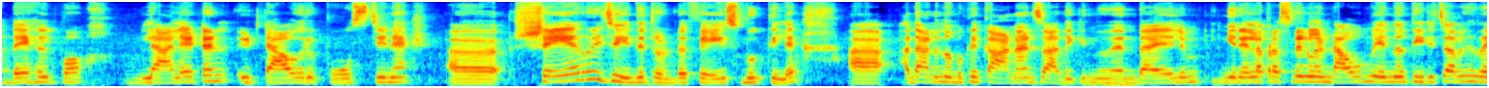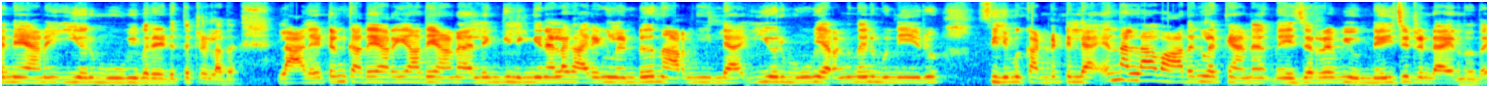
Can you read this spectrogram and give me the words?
അദ്ദേഹം ഇപ്പോൾ ലാലേട്ടൻ ഇട്ട ആ ഒരു പോസ്റ്റിനെ ഷെയർ ചെയ്തിട്ടുണ്ട് ഫേസ്ബുക്കിൽ അതാണ് നമുക്ക് കാണാൻ സാധിക്കുന്നത്. എന്തായാലും ഇങ്ങനെയുള്ള പ്രശ്നങ്ങൾ ഉണ്ടാവും എന്ന് തിരിച്ചറിഞ്ഞ് തന്നെയാണ് ഈ ഒരു മൂവി ഇവർ എടുത്തിട്ടുള്ളത്. ലാലേട്ടൻ കഥ അറിയാതെയാണ് അല്ലെങ്കിൽ ഇങ്ങനെയുള്ള കാര്യങ്ങളുണ്ട് എന്ന് അറിഞ്ഞില്ല. ഈ ഒരു മൂവി ഇറങ്ങുന്നതിന് മുന്നേ ഈ ഒരു ഫിലിം കണ്ടിട്ടില്ല എന്നുള്ള വാദങ്ങളൊക്കെയാണ് മേജർ രവി ഉന്നയിച്ചിട്ടുണ്ടായിരുന്നത്.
